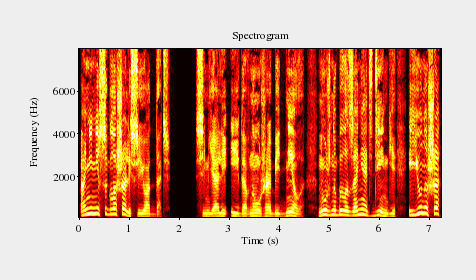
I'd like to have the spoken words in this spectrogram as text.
они не соглашались ее отдать. Семья Ли И давно уже обеднела, нужно было занять деньги, и юноша,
